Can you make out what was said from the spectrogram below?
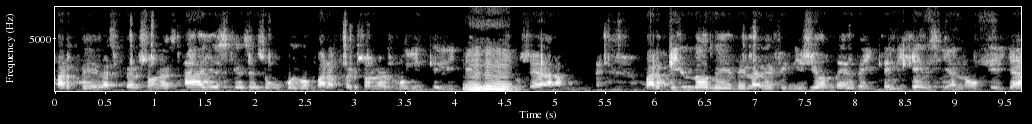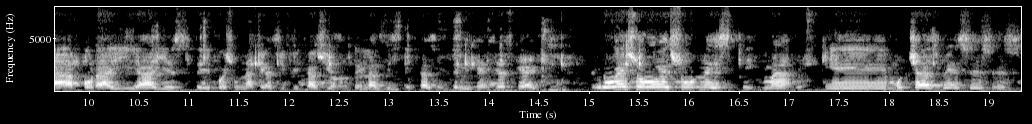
parte de las personas, ay, es que ese es un juego para personas muy inteligentes, o sea, partiendo de, la definición de, de, inteligencia, ¿no? Que ya por ahí hay este, pues una clasificación de las distintas inteligencias que hay, pero eso es un estigma que muchas veces es,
